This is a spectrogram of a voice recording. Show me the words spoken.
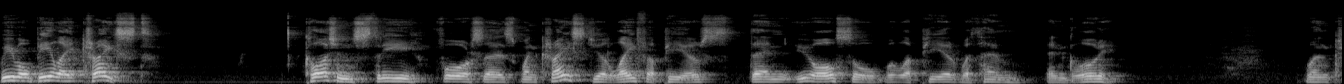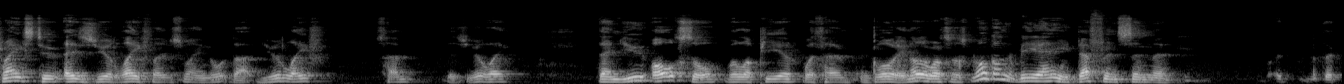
we will be like Christ. Colossians 3 4 says, When Christ your life appears, then you also will appear with him in glory. When Christ, who is your life, I just want to note that, your life is him, is your life, then you also will appear with him in glory. In other words, there's not going to be any difference in the, the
